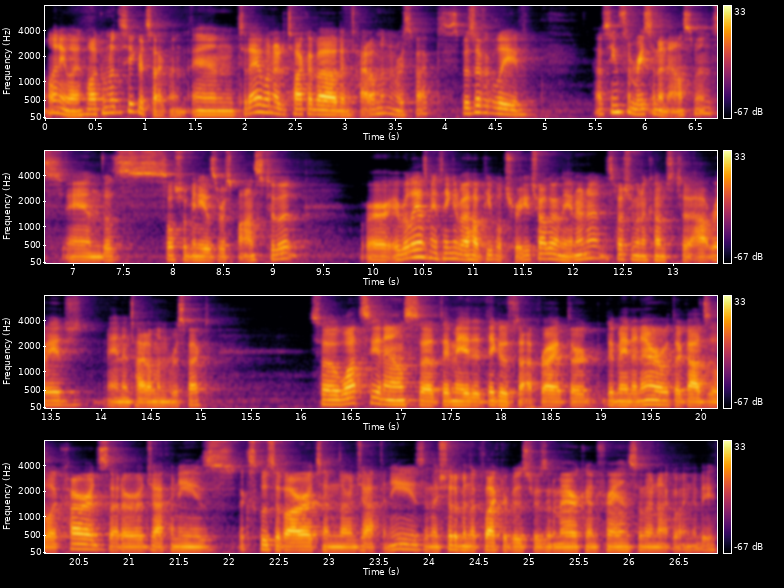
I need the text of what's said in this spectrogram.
Well, anyway, welcome to the secret segment. And today I wanted to talk about entitlement and respect. Specifically, I've seen some recent announcements and the social media's response to it, where it really has me thinking about how people treat each other on the internet, especially when it comes to outrage and entitlement and respect. So WotC announced that they made it. They goofed up, right? They they made an error with the Godzilla cards that are Japanese exclusive art and they're in Japanese, and they should have been the collector boosters in America and France, and they're not going to be.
